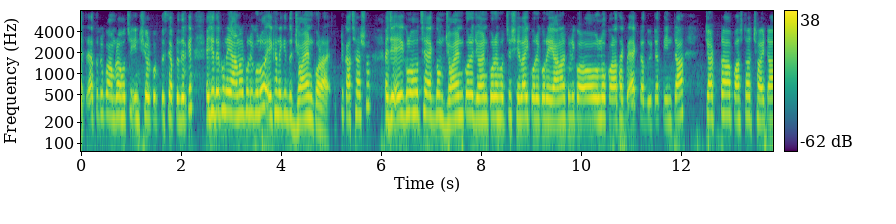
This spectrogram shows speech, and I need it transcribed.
এত- এতটুকু আমরা হচ্ছে ইনশিওর করতেছি আপনাদেরকে। এই যে দেখুন এই আনারকলিগুলো, এখানে কিন্তু জয়েন করা। একটু কাছে আসো। এই যে এইগুলো হচ্ছে একদম জয়েন করে জয়েন করে হচ্ছে সেলাই করে করে এই আনারকলি করা থাকবে একটা, দুইটা, তিনটা চারটা, পাঁচটা, ছয়টা,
